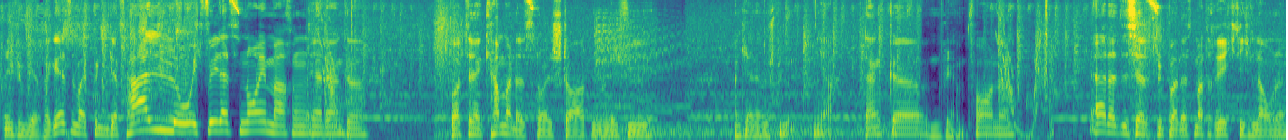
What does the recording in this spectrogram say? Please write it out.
Bin ich schon wieder vergessen, weil ich bin wieder... Hallo, ich will das neu machen. Ja, danke. Gott sei Dank kann man das neu starten und nicht wie manche andere Spiele. Ja, danke. Und wieder vorne. Ja, das ist ja super. Das macht richtig Laune.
